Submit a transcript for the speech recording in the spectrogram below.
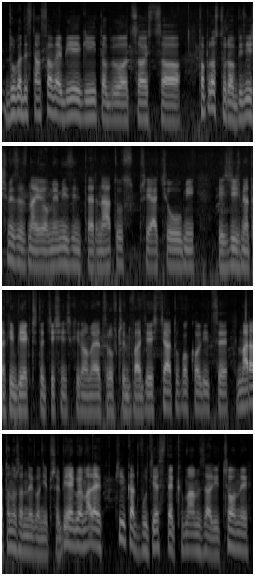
długodystansowe biegi to było coś, co po prostu robiliśmy ze znajomymi z internatu, z przyjaciółmi. Jeździliśmy na taki bieg, czy to 10 km, czy 20 tu w okolicy. Maratonu żadnego nie przebiegłem, ale kilka dwudziestek mam zaliczonych,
